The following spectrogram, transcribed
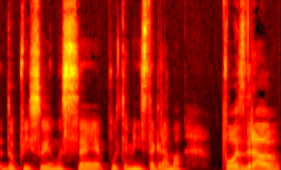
dopisujemo se putem Instagrama. Pozdrav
